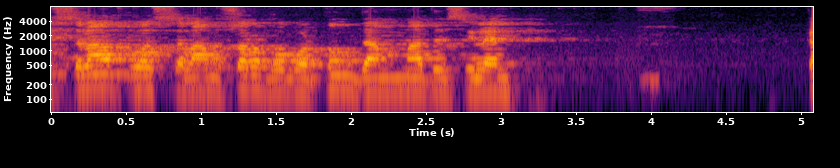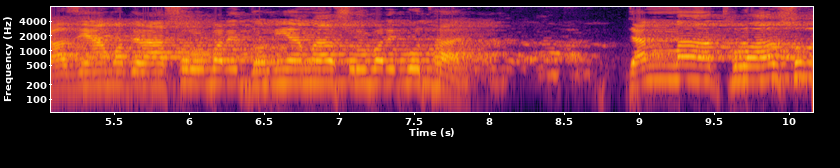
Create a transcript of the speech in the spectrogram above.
ইসলাম সর্বপ্রথম জান্নাতে ছিলেন। কাজে আমাদের আসল বাড়ি, দুনিয়া না, আসল বাড়ি কোথায়? জান্নাত হলো আসল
